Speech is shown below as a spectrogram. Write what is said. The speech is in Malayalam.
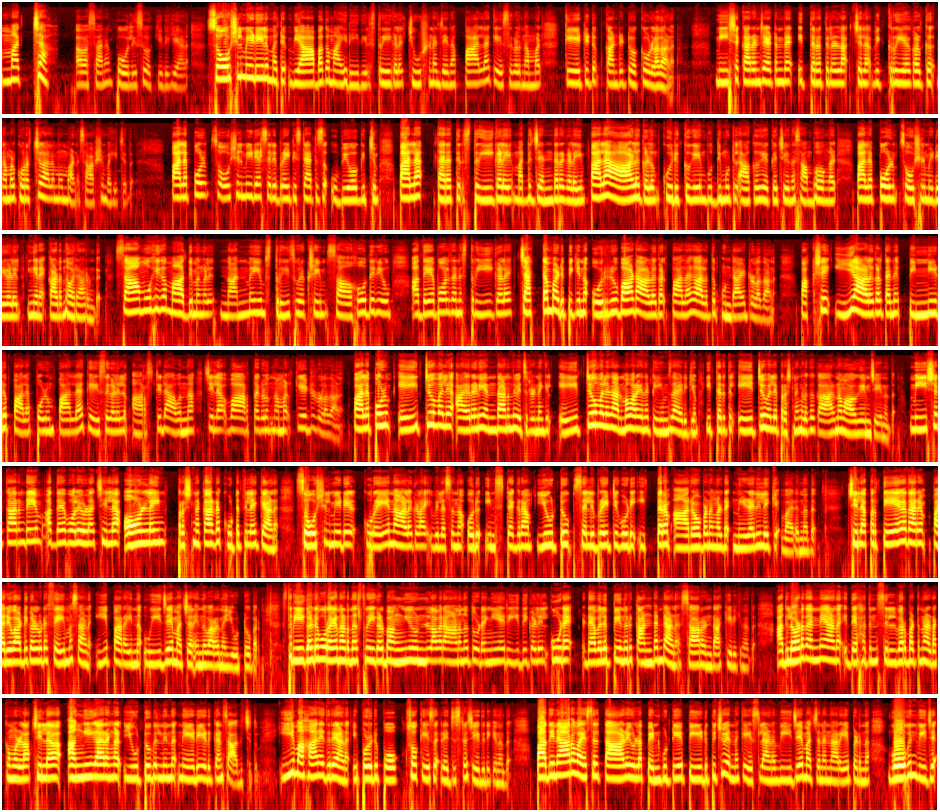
മച്ച അവസാനം പോലീസ് വെക്കിയിരിക്കുകയാണ്. സോഷ്യൽ മീഡിയയിലും മറ്റും വ്യാപകമായ രീതിയിൽ സ്ത്രീകളെ ചൂഷണം ചെയ്യുന്ന പല കേസുകളും നമ്മൾ കേട്ടിട്ടും കണ്ടിട്ടും ഒക്കെ ഉള്ളതാണ്. മീശക്കാരൻ ചേട്ടന്റെ ഇത്തരത്തിലുള്ള ചില വിക്രിയകൾക്ക് നമ്മൾ കുറച്ചു കാലം മുമ്പാണ് സാക്ഷ്യം വഹിച്ചത്. പലപ്പോഴും സോഷ്യൽ മീഡിയ സെലിബ്രിറ്റി സ്റ്റാറ്റസ് ഉപയോഗിച്ചും പല തരത്തിൽ സ്ത്രീകളെയും മറ്റ് ജെൻഡറുകളെയും പല ആളുകളും കുരുക്കുകയും ബുദ്ധിമുട്ടിൽ ആക്കുകയൊക്കെ ചെയ്യുന്ന സംഭവങ്ങൾ പലപ്പോഴും സോഷ്യൽ മീഡിയകളിൽ ഇങ്ങനെ കടന്നു വരാറുണ്ട്. സാമൂഹിക മാധ്യമങ്ങളിൽ നന്മയും സ്ത്രീ സുരക്ഷയും സഹോദര്യവും അതേപോലെ തന്നെ സ്ത്രീകളെ ചട്ടം പഠിപ്പിക്കുന്ന ഒരുപാട് ആളുകൾ പല കാലത്തും ഉണ്ടായിട്ടുള്ളതാണ്. പക്ഷേ ഈ ആളുകൾ തന്നെ പിന്നീട് പലപ്പോഴും പല കേസുകളിലും അറസ്റ്റിലാവുന്ന ചില വാർത്തകളും നമ്മൾ കേട്ടിട്ടുള്ളതാണ്. പലപ്പോഴും ഏറ്റവും വലിയ ഐറണി എന്താണെന്ന് വെച്ചിട്ടുണ്ടെങ്കിൽ ഏറ്റവും വലിയ നന്മ പറയുന്ന ടീംസ് ആയിരിക്കും ഇത്തരത്തിൽ ഏറ്റവും വലിയ പ്രശ്നങ്ങൾക്ക് കാരണമാവുകയും ചെയ്യുന്നത്. മീശക്കാരന്റെയും അതേപോലെയുള്ള ചില ഓൺലൈൻ പ്രശ്നക്കാരുടെ കൂട്ടത്തിലേക്കാണ് സോഷ്യൽ മീഡിയയിൽ കുറേ നാളുകളായി വിലസുന്ന ഒരു ഇൻസ്റ്റഗ്രാം യൂട്യൂബ് സെലിബ്രിറ്റി കൂടി ഇത്തരം ആരോപണങ്ങളുടെ നിഴലിലേക്ക് വരുന്നത്. ചില പ്രത്യേകതരം പരിപാടികളുടെ ഫേമസ് ആണ് ഈ പറയുന്ന വി ജെ മച്ചൻ എന്ന് പറയുന്ന യൂട്യൂബർ. സ്ത്രീകളുടെ പുറകെ നടന്ന് സ്ത്രീകൾ ഭംഗിയുള്ളവരാണെന്ന് തുടങ്ങിയ രീതികളിൽ കൂടെ ഡെവലപ്പ് ചെയ്യുന്ന ഒരു കണ്ടന്റ് ആണ് സാർ ഉണ്ടാക്കിയിരിക്കുന്നത്. അതിലൂടെ തന്നെയാണ് ഇദ്ദേഹത്തിന് സിൽവർ ബട്ടൺ അടക്കമുള്ള ചില അംഗീകാരങ്ങൾ യൂട്യൂബിൽ നിന്ന് നേടിയെടുക്കാൻ സാധിച്ചതും. ഈ മഹാനെതിരെയാണ് ഇപ്പോൾ ഒരു പോക്സോ കേസ് രജിസ്റ്റർ ചെയ്തിരിക്കുന്നത്. പതിനാറ് വയസ്സിൽ താഴെയുള്ള പെൺകുട്ടിയെ പീഡിപ്പിച്ചു എന്ന കേസിലാണ് വി ജെ മച്ചൻ എന്നറിയപ്പെടുന്ന ഗോവിന്ദ് വി ജെ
